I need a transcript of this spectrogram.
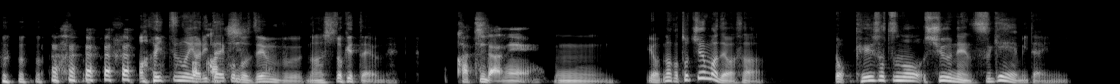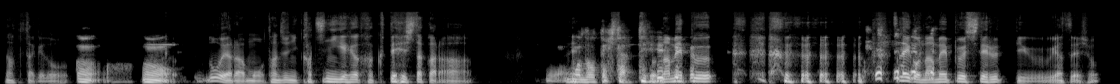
あいつのやりたいこと全部成し遂げたよね。勝ちだね。うん。いや、なんか途中まではさ、警察の執念すげえみたいになってたけど、うん。うん。どうやらもう単純に勝ち逃げが確定したから、戻ってきたって。ナメプ、最後ナメプしてるっていうやつでしょ？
